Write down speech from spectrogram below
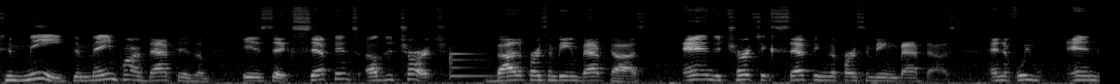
to me, the main part of baptism is the acceptance of the church by the person being baptized, and the church accepting the person being baptized. And if we and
